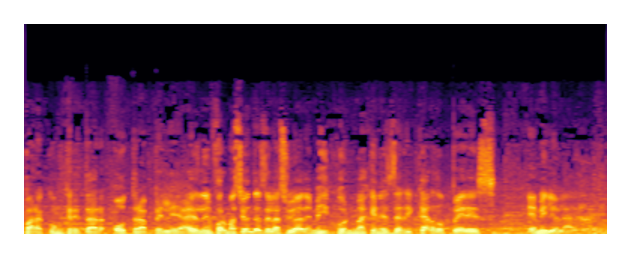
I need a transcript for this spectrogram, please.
para concretar otra pelea. Es la información desde la Ciudad de México imágenes de Ricardo Pérez, Emilio Lara.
